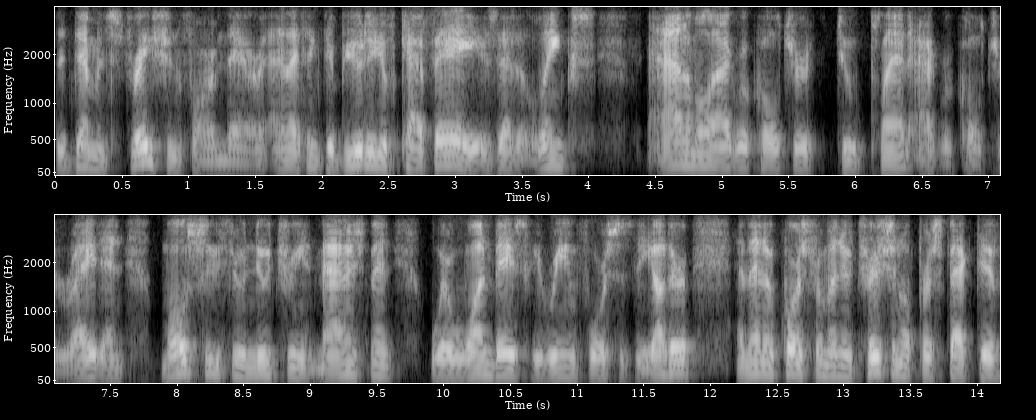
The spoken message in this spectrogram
the demonstration farm there. And I think the beauty of Cafe is that it links – animal agriculture to plant agriculture, right? And mostly through nutrient management, where one basically reinforces the other. And then, of course, from a nutritional perspective,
